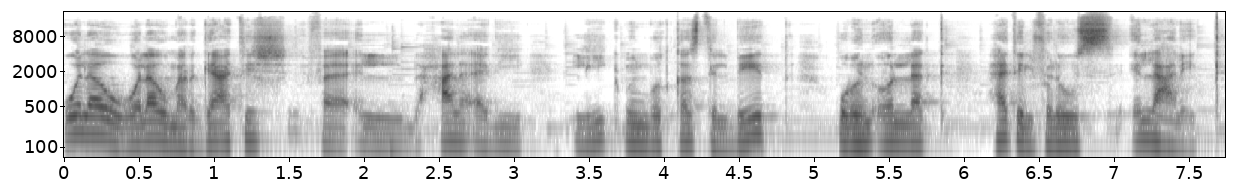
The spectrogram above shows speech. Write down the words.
ولو ولو ما رجعتش فالحلقة دي ليك من بودكاست البيت وبنقول لك هات الفلوس اللي عليك.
